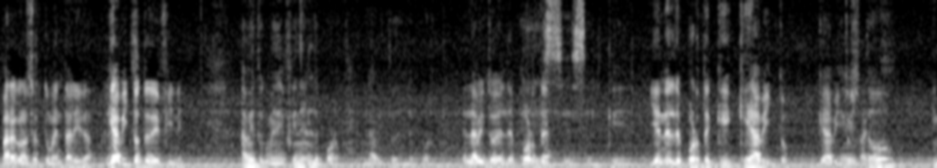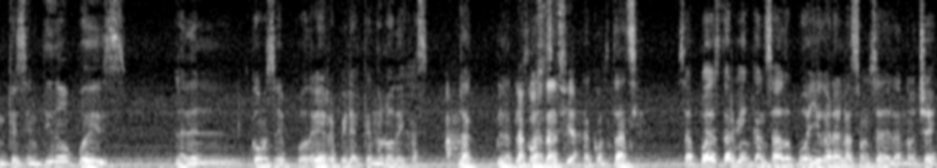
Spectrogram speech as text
para conocer tu mentalidad. ¿Qué hábito te define? Hábito que me define el deporte. El hábito del deporte. El hábito del deporte. Ese es el que. Y en el deporte, ¿qué, qué hábito? ¿Qué hábitos hay? Hábito, ¿En qué sentido? Pues la del. ¿Cómo se podría referir a que no lo dejas? La, La constancia. La constancia. O sea, puedo estar bien cansado, puedo llegar a las 11 de la noche,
